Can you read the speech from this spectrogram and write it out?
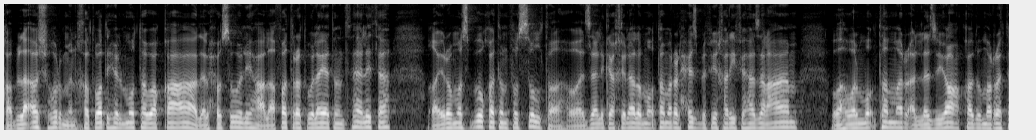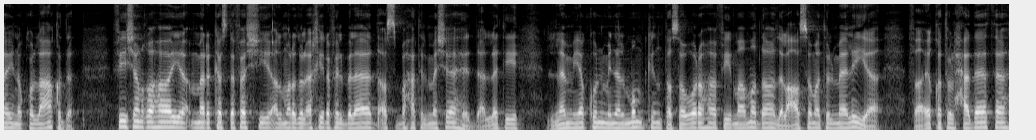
قبل أشهر من خطوته المتوقعة للحصول على فترة ولاية ثالثة غير مسبوقة في السلطة وذلك خلال مؤتمر الحزب في خريف هذا العام وهو المؤتمر الذي يعقد مرتين كل عقد. في شنغهاي مركز تفشي المرض الأخير في البلاد أصبحت المشاهد التي لم يكن من الممكن تصورها فيما مضى للعاصمة المالية. فائقة الحداثة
